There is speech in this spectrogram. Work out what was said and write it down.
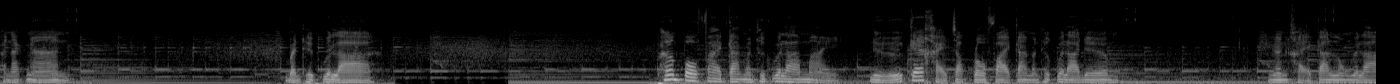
พนักงาน บันทึกเวลา เพิ่มโปรไฟล์การบันทึกเวลาใหม่ หรือแก้ไขจากโปรไฟล์การบันทึกเวลาเดิม เงื่อนไขการลงเวลา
